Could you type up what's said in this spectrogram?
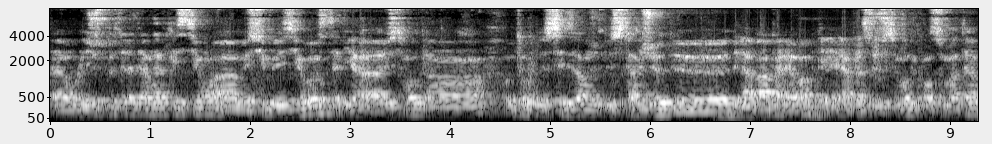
euh, on voulait juste poser la dernière question à Monsieur Bezio, c'est-à-dire euh, justement autour de, cet enjeu de, de la à l'Europe, quelle est la place justement du consommateur,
